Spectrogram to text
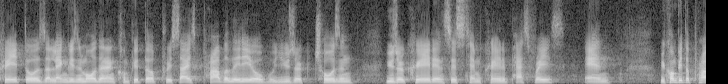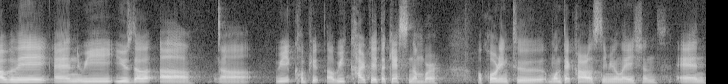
create those uh, language model and compute the precise probability of user chosen, user created and system created passphrase. And we compute the probability and we use the uh, uh, we compute uh, we calculate the guess number according to Monte Carlo simulations and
